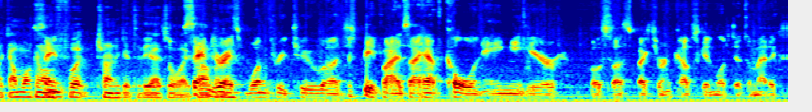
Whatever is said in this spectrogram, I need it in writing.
Like, I'm walking Same- on foot trying to get to the edge of like San top. Andreas 132, uh, just be advised, I have Cole and Amy here. Both suspects are in cuffs getting looked at the medics.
